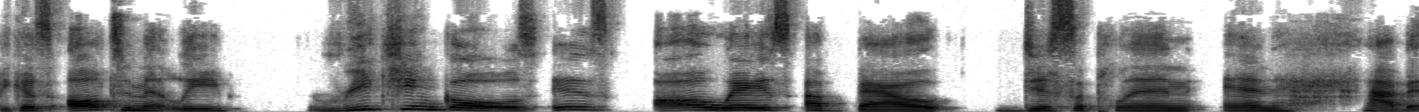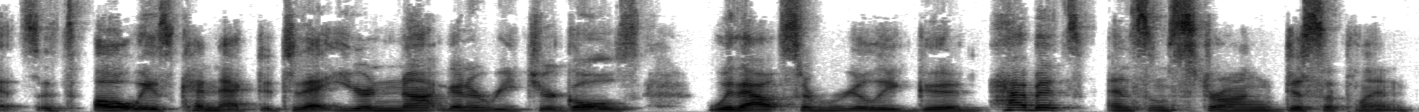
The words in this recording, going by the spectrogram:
because ultimately, reaching goals is always about discipline and habits. It's always connected to that. You're not going to reach your goals without some really good habits and some strong discipline.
